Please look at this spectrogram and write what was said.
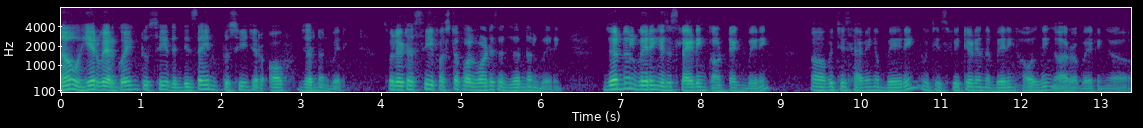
Now here we are going to see the design procedure of journal bearing. So let us see first of all what is a journal bearing. Journal bearing is a sliding contact bearing uh, which is having a bearing which is fitted in the bearing housing or a bearing uh,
